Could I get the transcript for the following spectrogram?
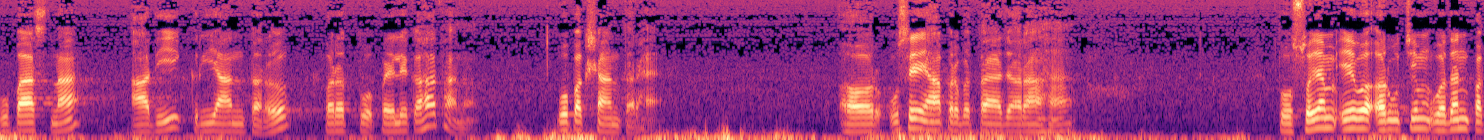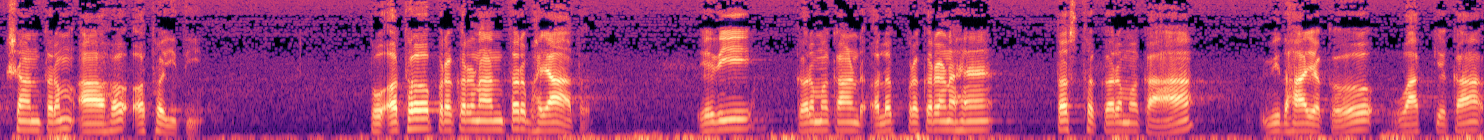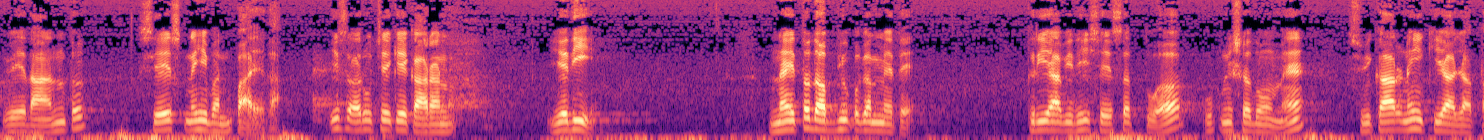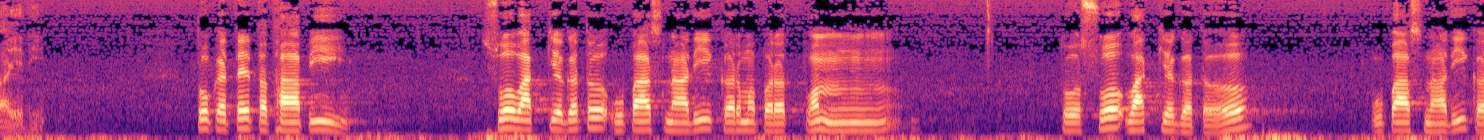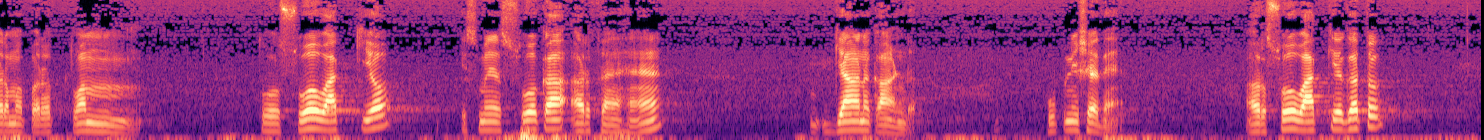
उपासना आदि क्रियांतर, परत्व, पहले कहा था ना, वो पक्षांतर है। और उसे यहाँ पर बताया जा रहा है तो स्वयं एव अरुचिम वदन पक्षांतरम आह अथ इति। तो अथ प्रकरणांतर भयात। यदि कर्मकांड अलग प्रकरण है तस्थ कर्म का विधायक वाक्य का वेदांत शेष नहीं बन पाएगा। इस अरुचि के कारण यदि नैतद अभ्युपगम्यते क्रिया विधि शेषत्व उपनिषदों में स्वीकार नहीं किया जाता यदि तो कहते तथापि स्ववाक्यगत उपासनादि कर्म परत्व तो स्ववाक्यगत उपासनादि कर्म परत्व तो स्ववाक्य, इसमें स्व का अर्थ है ज्ञान कांड उपनिषद। है और स्ववाक्यगत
